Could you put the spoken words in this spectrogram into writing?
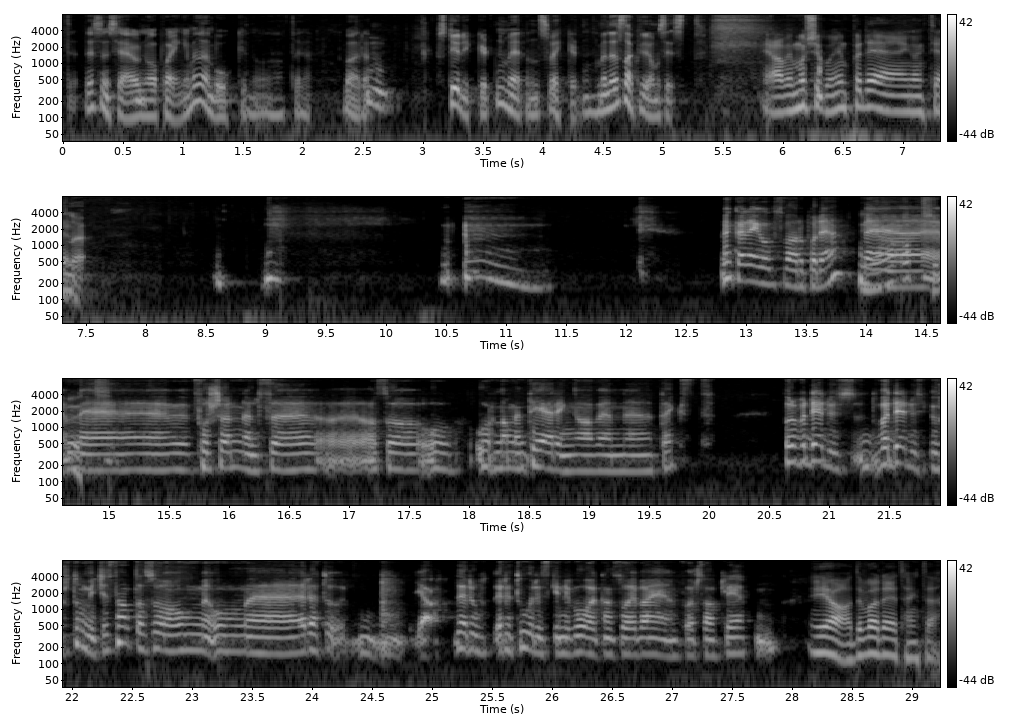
Det, det syns jeg er jo noe av poenget med den boken. og at det bare mm. styrker den mer enn svekker den. Men det snakket vi om sist. Ja, vi må ikke gå inn på det en gang til. Nei. Men kan jeg òg svare på det? Med, ja, med forskjønnelse, eh, altså ornamentering av en uh, tekst? For det var det, du, var det du spurte om, ikke sant? Altså om, om eh, retor, ja, det retoriske nivået kan stå i veien for sakligheten? Ja, det var det jeg tenkte.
